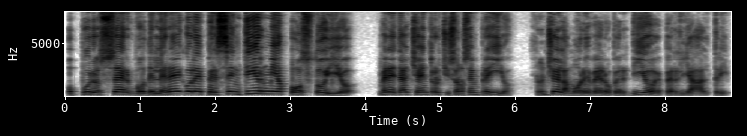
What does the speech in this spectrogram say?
oppure osservo delle regole per sentirmi a posto io. Vedete, al centro ci sono sempre io. Non c'è l'amore vero per Dio e per gli altri.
